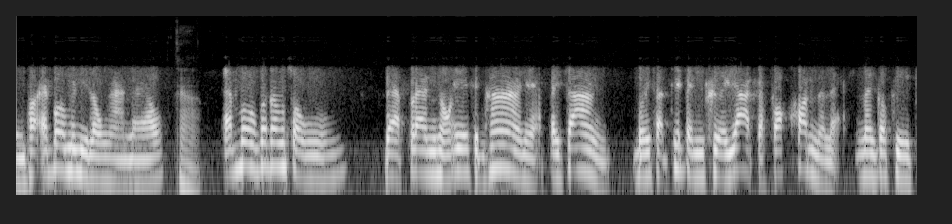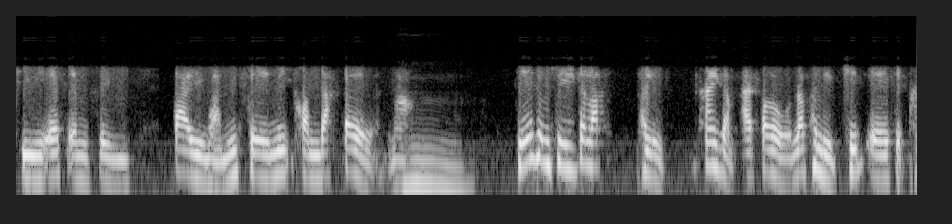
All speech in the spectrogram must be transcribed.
ง เพราะ Apple ไม่มีโรงงานแล้วครับ Apple ก็ต้องส่งแบบแปลนของ A15 เนี่ยไปจ้าง บริษัทที่เป็นเครือญาติกับ Foxconn นั่นแหละ นั่นก็คือ TSMC Taiwan Semiconductor นะอืม TSMC ก็รับผลิตให้กับ Apple แล้วผลิตชิป A15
